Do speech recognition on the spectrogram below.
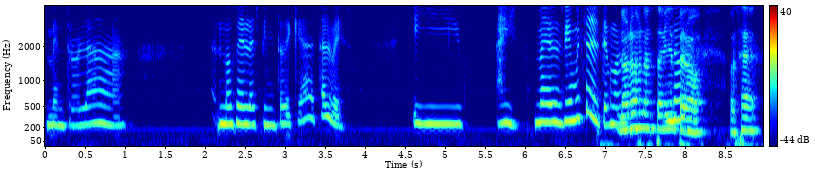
me entró la, no sé, la espinita de que, ah, tal vez. Y, ay, me desvié mucho del tema. No, no, no está bien, No. pero, o sea,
